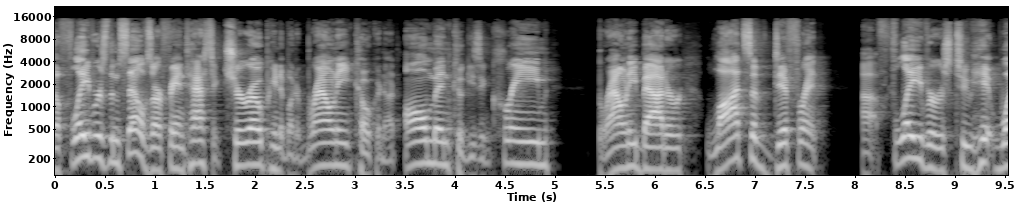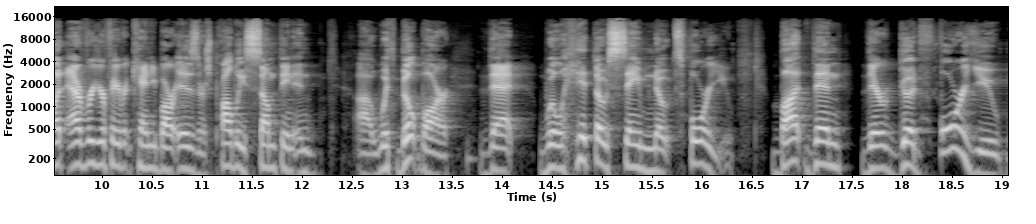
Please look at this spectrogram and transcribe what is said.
The flavors themselves are fantastic churro, peanut butter brownie, coconut almond, cookies and cream, brownie batter, lots of different uh, flavors to hit whatever your favorite candy bar is. There's probably something in uh, with Built Bar that will hit those same notes for you. But then they're good for you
